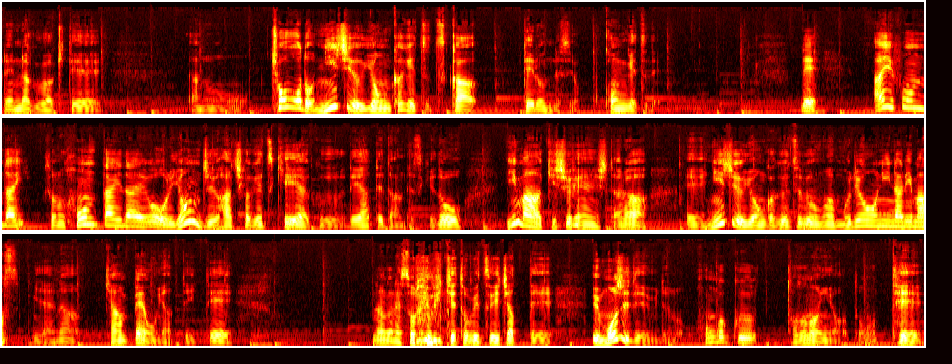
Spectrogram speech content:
連絡が来てあのちょうど24ヶ月使ってるんですよ。今月で。で iPhone 代その本体代を48ヶ月契約でやってたんですけど今機種変したら、えー、24ヶ月分は無料になりますみたいなキャンペーンをやっていてなんかねそれ見て飛びついちゃってえマジで？みたいな。半額ただなんやと思って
